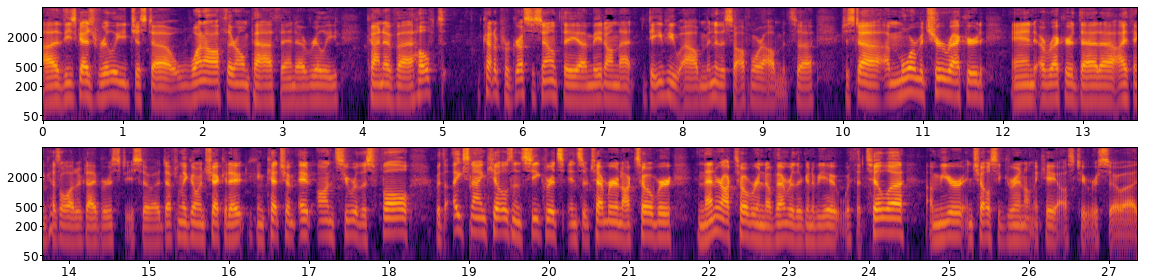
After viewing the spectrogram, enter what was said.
Uh, these guys really just uh, went off their own path and uh, really kind of uh, helped kind of progress the sound they made on that debut album into the sophomore album. It's just a more mature record and a record that uh, I think has a lot of diversity. So uh, definitely go and check it out. You can catch them out on tour this fall with Ice Nine Kills and Secrets in September and October. And then in October and November, they're going to be out with Attila, Emmure, and Chelsea Grin on the Chaos Tour. So uh,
